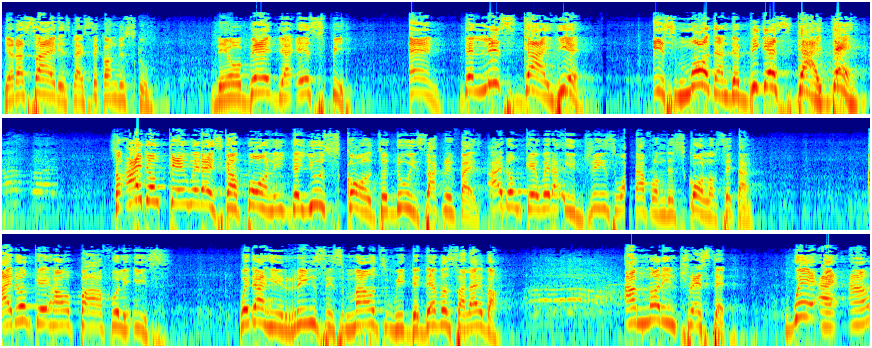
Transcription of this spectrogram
The other side is like secondary school. They obey their A. And the least guy here is more than the biggest guy there. So I don't care whether it's Capone, they use skull to do his sacrifice. I don't care whether he drinks water from the skull of Satan. I don't care how powerful he is. Whether he rings his mouth with the devil's saliva. I'm not interested. Where I am,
